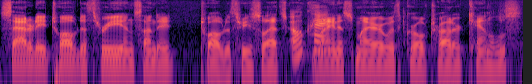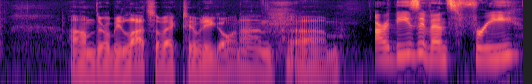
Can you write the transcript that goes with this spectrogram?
Saturday 12 to 3 and Sunday 12 to 3. So that's Okay. Minus Meyer with Grove Trotter Kennels. Um, there will be lots of activity going on. Um, Are these events free,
